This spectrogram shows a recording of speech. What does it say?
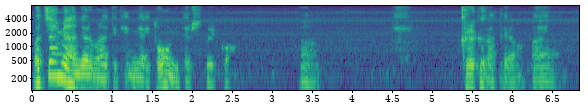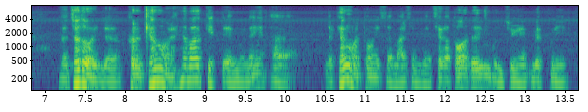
어쩌면 여러분한테 굉장히 도움이 될 수도 있고 어, 그럴 것 같아요. 어, 저도 이제 그런 경험을 해봤기 때문에 어, 경험을 통해서 말씀드려요 제가 도와드린 분 중에 몇 분이 아,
